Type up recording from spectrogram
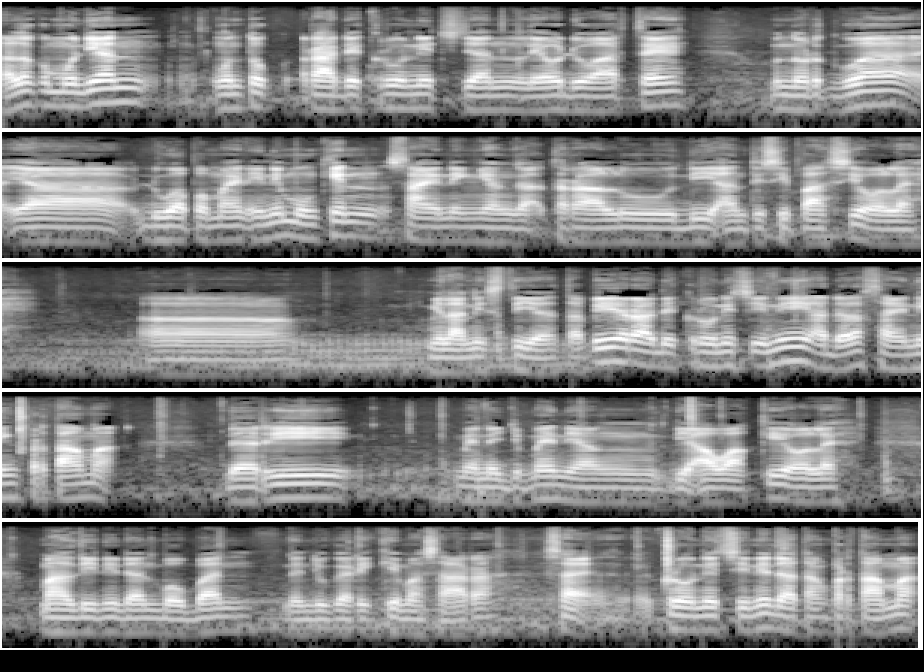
Lalu kemudian untuk Rade Krunic dan Leo Duarte menurut gue ya dua pemain ini mungkin signing yang nggak terlalu diantisipasi oleh uh, Milanisti ya. Tapi Rade Krunic ini adalah signing pertama dari manajemen yang diawaki oleh Maldini dan Boban dan juga Ricky Masara. Saya Krunic ini datang pertama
